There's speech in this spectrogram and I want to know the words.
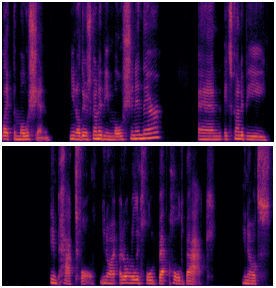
like the motion. You know, there's going to be motion in there and it's going to be impactful. You know, I, I don't really hold back hold back. You know, it's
